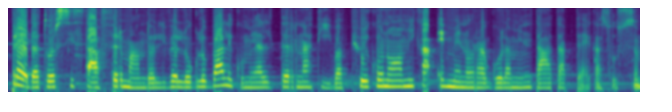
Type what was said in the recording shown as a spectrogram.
Predator si sta affermando a livello globale come alternativa più economica e meno regolamentata a Pegasus.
